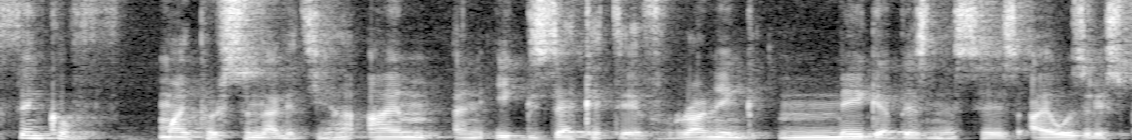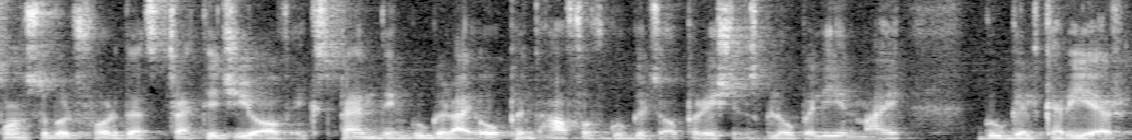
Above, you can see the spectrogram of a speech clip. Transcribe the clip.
Think of my personality. Huh? I'm an executive running mega businesses. I was responsible for the strategy of expanding Google. I opened half of Google's operations globally in my Google career.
